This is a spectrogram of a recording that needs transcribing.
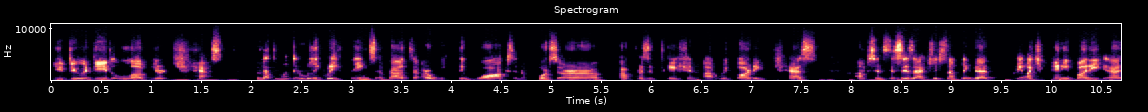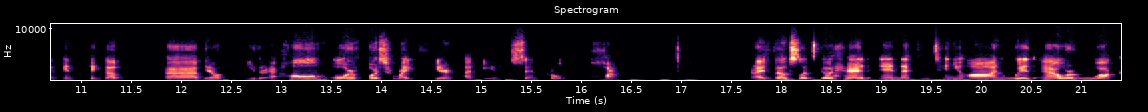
you do indeed love your chess. But that's one of the really great things about our weekly walks and of course our, our presentation uh, regarding chess. Um, since this is actually something that pretty much anybody uh, can pick up, uh, you know, either at home or of course right here in Central Park. All right, folks, let's go ahead and uh, continue on with our walk.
